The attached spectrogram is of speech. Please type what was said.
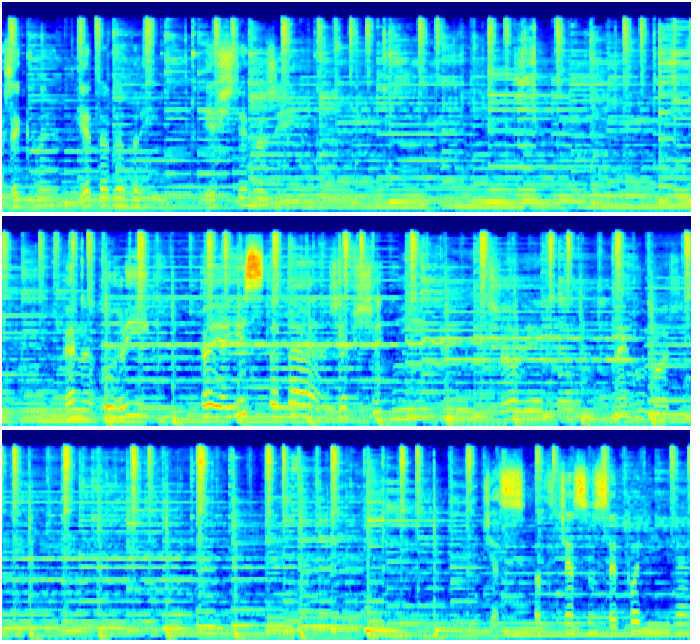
řekne, je to dobrý, ještě hoří. Ten uhlík, to je jistota, že všední člověka neumoří. Čas od času se podívá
